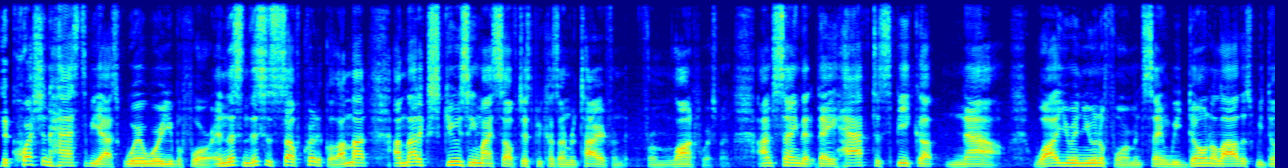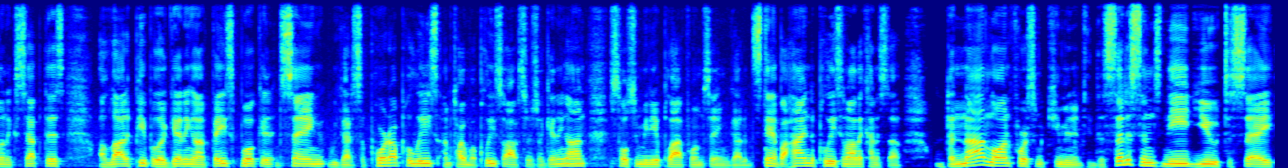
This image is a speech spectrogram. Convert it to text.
the question has to be asked, where were you before? And listen, this is self-critical. I'm not, I'm not excusing myself just because I'm retired from, from law enforcement. I'm saying that they have to speak up now while you're in uniform and saying, we don't allow this, we don't accept this. A lot of people are getting on Facebook and saying, we got to support our police. I'm talking about police officers are getting on social media platforms saying we got to stand behind the police and all that kind of stuff. The non-law enforcement community, the citizens need you to say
